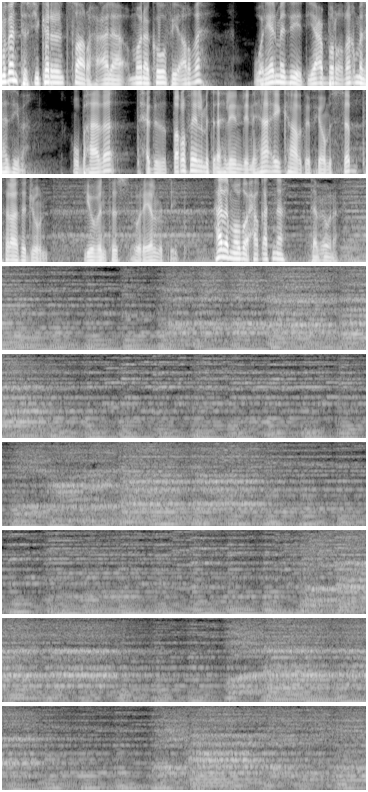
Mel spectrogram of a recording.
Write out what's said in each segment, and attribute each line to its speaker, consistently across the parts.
Speaker 1: يوفنتوس يكرر انتصاره على موناكو في أرضه وريال مدريد يعبر رغم الهزيمة.
Speaker 2: وبهذا تحدد الطرفين المتأهلين لنهائي كارديف يوم السبت 3 June يوفنتوس وريال مدريد.
Speaker 1: هذا موضوع حلقتنا تابعونا.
